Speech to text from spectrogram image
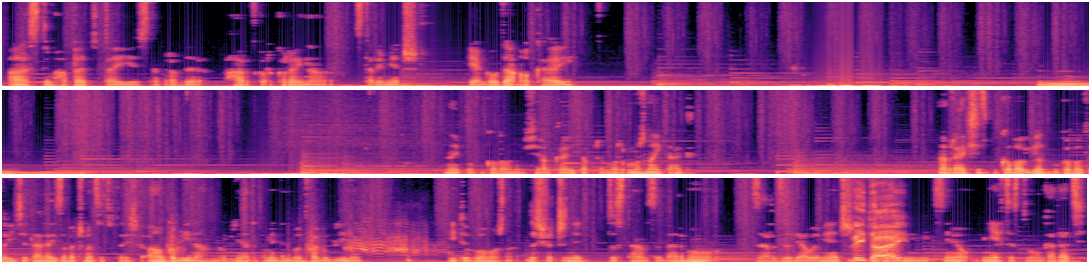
a z tym HP tutaj jest naprawdę hardcore. Kolejna stary miecz. Jagoda, okej. Mm. No i pobugował nam się, okej, dobra, mo można i tak. Dobra, jak się zbugował i odbugował, to idzie dalej. Zobaczymy, co tutaj jeszcze. O, goblina. Goblina, to pamiętam, były dwa gobliny. I tu było można. Doświadczenie dostałem za darmo. Zardzewiały miecz. Witaj. Goblin nic nie miał. Nie chcę z tobą gadać.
